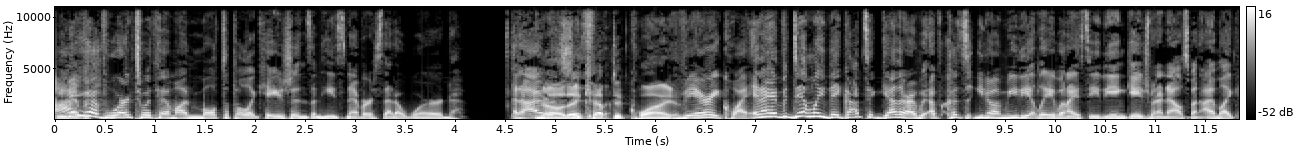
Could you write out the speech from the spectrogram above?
I have worked with him on multiple occasions, and he's never said a word. And I no, was they kept it quiet. very quiet. And I evidently they got together. I because you know immediately when I see the engagement announcement, I'm like,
